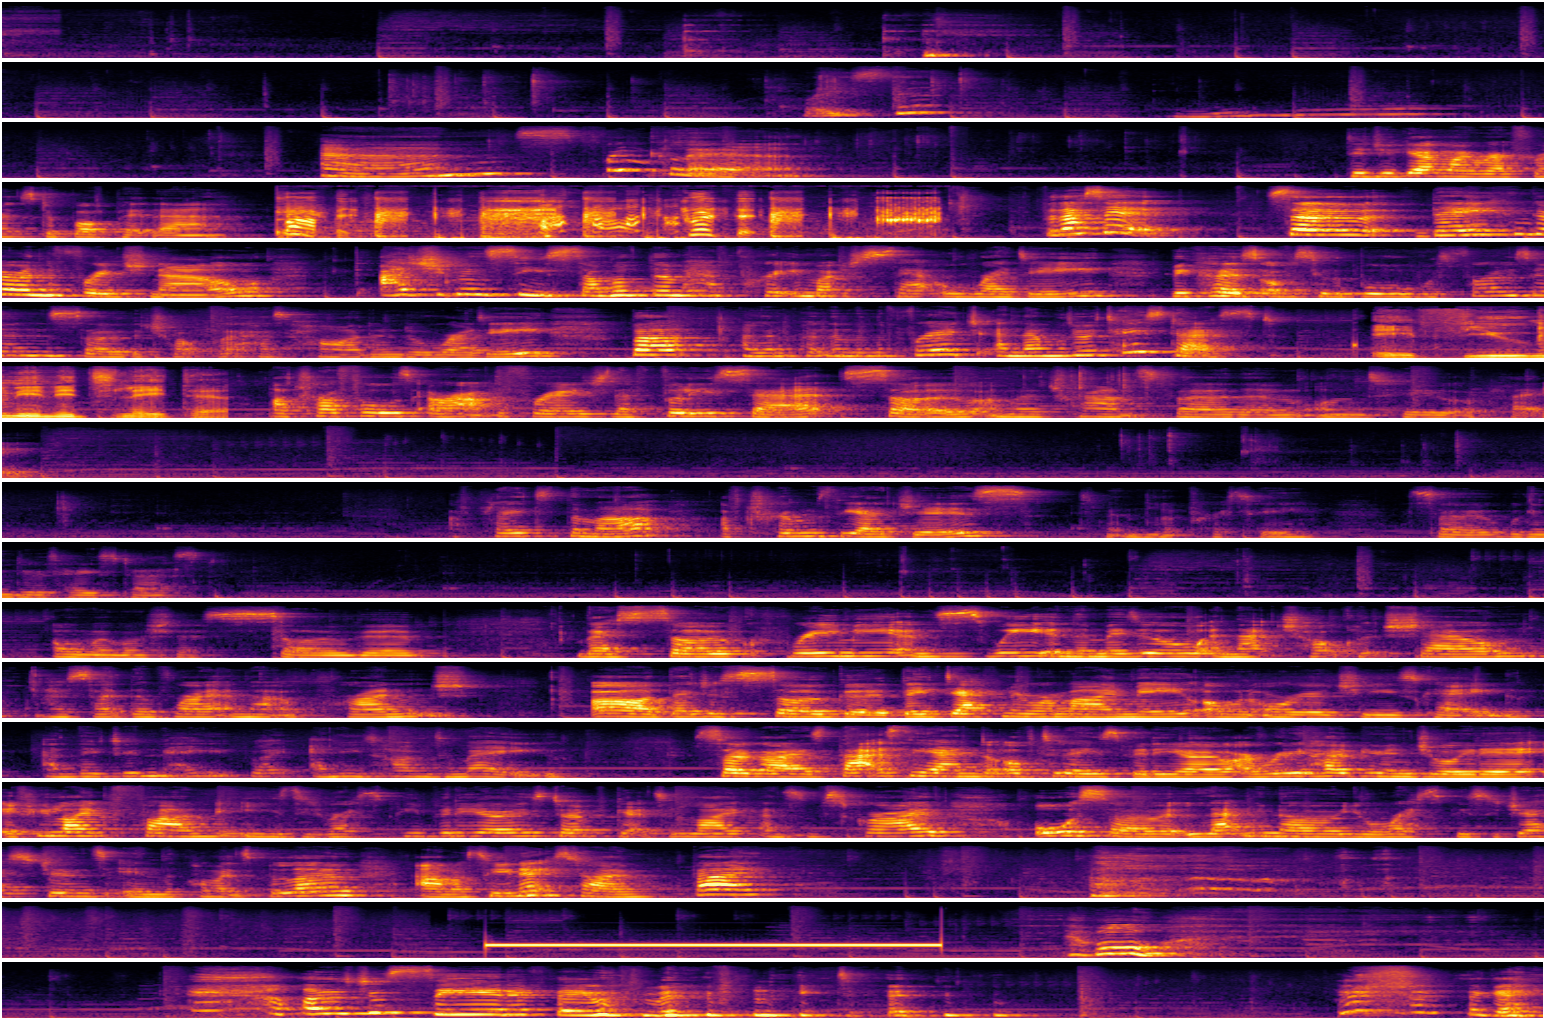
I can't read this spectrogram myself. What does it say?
Did you get my reference to bop it there? Pop it. Twist it. But that's it. So they can go in the fridge now. As you can see, some of them have pretty much set already because obviously the ball was frozen, so the chocolate has hardened already. But I'm gonna put them in the fridge and then we'll do a taste test. A few minutes later. Our truffles are out of the fridge, they're fully set, so I'm gonna transfer them onto a plate. I've plated them up, I've trimmed the edges to make them look pretty, so we're gonna do a taste test. Oh my gosh, they're so good. They're so creamy and sweet in the middle, and that chocolate shell has like the right amount of crunch. Oh, they're just so good. They definitely remind me of an Oreo cheesecake, and they didn't take like any time to make. So guys, that is the end of today's video. I really hope you enjoyed it. If you like fun, easy recipe videos, don't forget to like and subscribe. Also, let me know your recipe suggestions in the comments below, and I'll see you next time. Bye! oh! I was just seeing if they would move and they do. okay,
